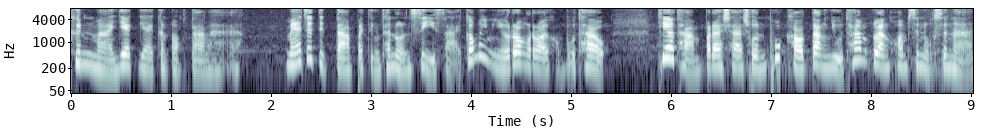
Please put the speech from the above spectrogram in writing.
ขึ้นมาแยกย้ายกันออกตามหา แม้จะติดตามไปถึงถนนสี่สายก็ไม่มีร่องรอยของผู้เฒ่า เที่ยวถามประชาชนพวกเขาต่างอยู่ท่ามกลางความสนุกสนาน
